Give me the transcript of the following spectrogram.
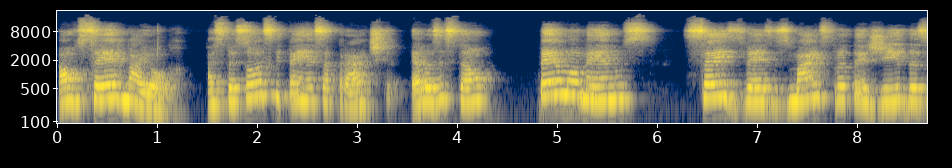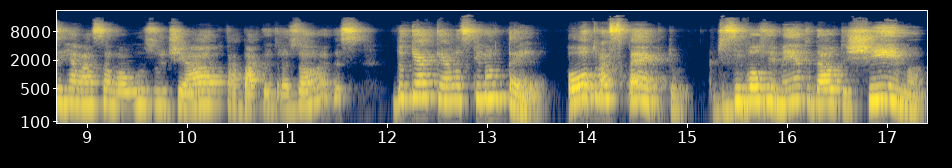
a um ser maior. As pessoas que têm essa prática, elas estão pelo menos seis vezes mais protegidas em relação ao uso de álcool, tabaco e outras drogas do que aquelas que não têm. Outro aspecto, desenvolvimento da autoestima,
